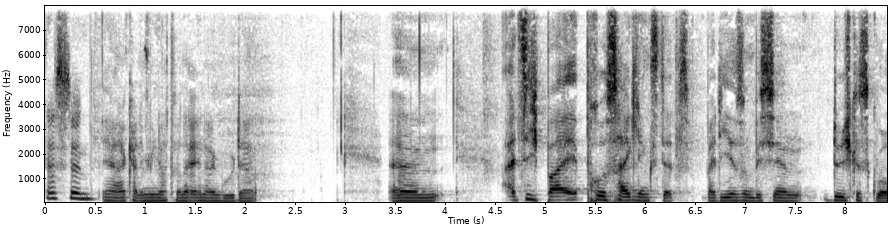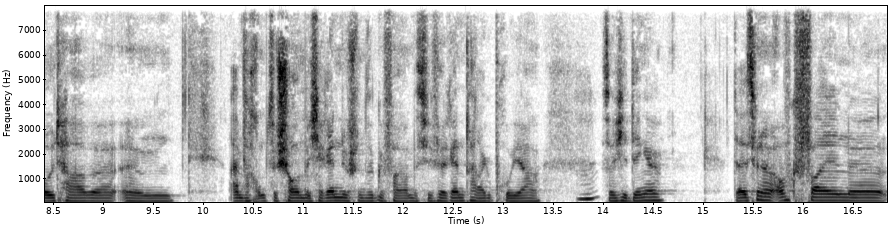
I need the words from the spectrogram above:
Das stimmt. Ja, kann ich mich noch dran erinnern, gut, ja. Ähm, als ich bei Pro Cycling Stats bei dir so ein bisschen durchgescrollt habe, ähm, einfach um zu schauen, welche Rennen du schon so gefahren bist, wie viele Renntage pro Jahr, solche Dinge, da ist mir dann aufgefallen, äh,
